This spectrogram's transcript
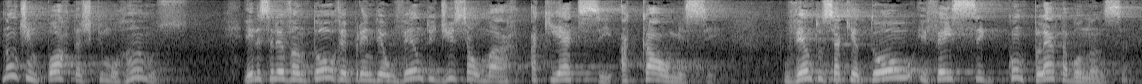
não te importas que morramos? Ele se levantou, repreendeu o vento e disse ao mar: Aquiete-se, acalme-se. O vento se aquietou e fez-se completa bonança.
